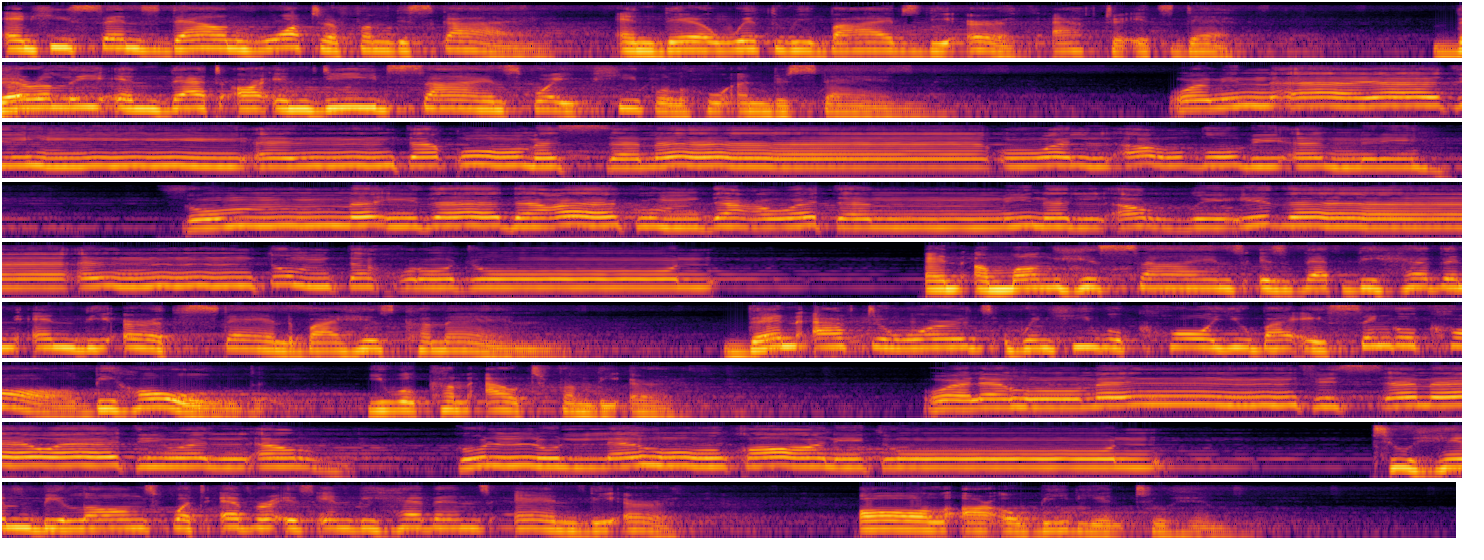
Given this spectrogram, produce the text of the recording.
And he sends down water from the sky, and therewith revives the earth after its death. Verily in that are indeed signs for a people who understand. ومن آياته أن تقوم السماء والأرض بأمره ثم إذا دعاكم دعوة من الأرض إذا أنتم تخرجون And among his signs is that the heaven and the earth stand by his command. Then afterwards, when he will call you by a single call, behold, you will come out from the earth. وله من في السماوات والأرض كل له قانتون To him belongs whatever is in the heavens and the earth. All are obedient to him.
